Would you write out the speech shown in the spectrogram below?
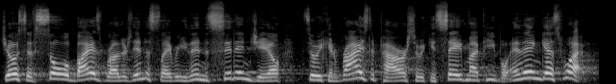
Joseph sold by his brothers into slavery, then sit in jail so he can rise to power, so he can save my people. And then guess what?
